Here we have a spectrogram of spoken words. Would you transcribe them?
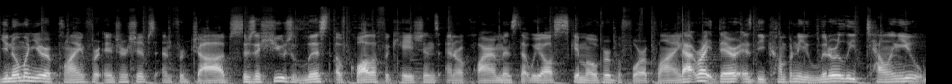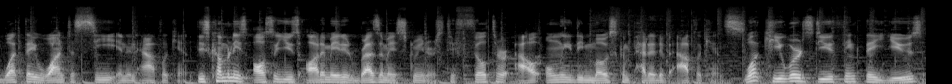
You know when you're applying for internships and for jobs, there's a huge list of qualifications and requirements that we all skim over before applying. That right there is the company literally telling you what they want to see in an applicant. These companies also use automated resume screeners to filter out only the most competitive applicants. What keywords do you think they use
